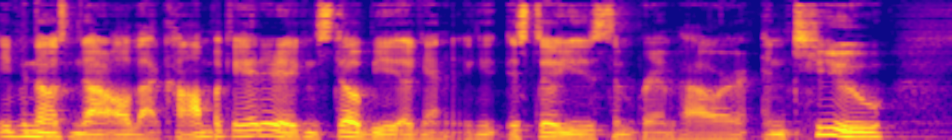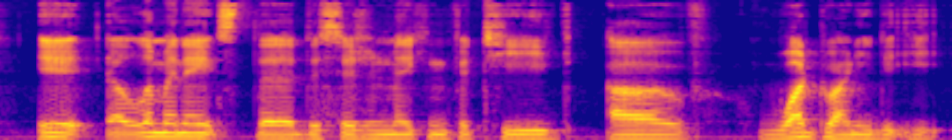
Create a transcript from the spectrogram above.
even though it's not all that complicated, it can still be again, it still uses some brain power. And two, it eliminates the decision making fatigue of what do I need to eat.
